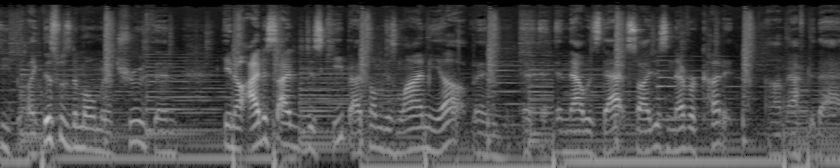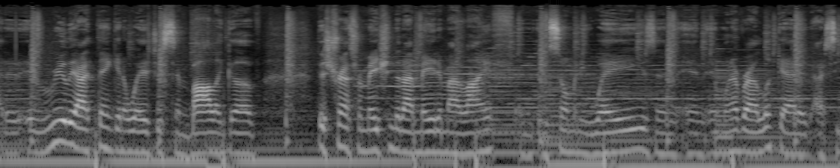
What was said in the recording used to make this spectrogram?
keep it? Like this was the moment of truth, and you know, I decided to just keep it. I told him just line me up, and and, and that was that. So I just never cut it um, after that. It, it really, I think, in a way, is just symbolic of this transformation that I made in my life in, in so many ways. And, and, and, whenever I look at it, I see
